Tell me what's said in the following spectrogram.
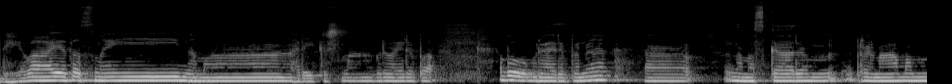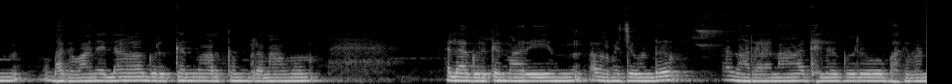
ദേവായ തസ്മൈ നമ. ഹരേ കൃഷ്ണ ഗുരുവായൂരപ്പ. അപ്പോൾ ഗുരുവായൂരപ്പന് നമസ്കാരം പ്രണാമം ഭഗവാൻ എല്ലാ ഗുരുക്കന്മാർക്കും പ്രണാമം. എല്ലാ ഗുരുക്കന്മാരെയും ഓർമ്മിച്ചുകൊണ്ട് നാരായണ അഖില ഗുരു ഭഗവൻ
